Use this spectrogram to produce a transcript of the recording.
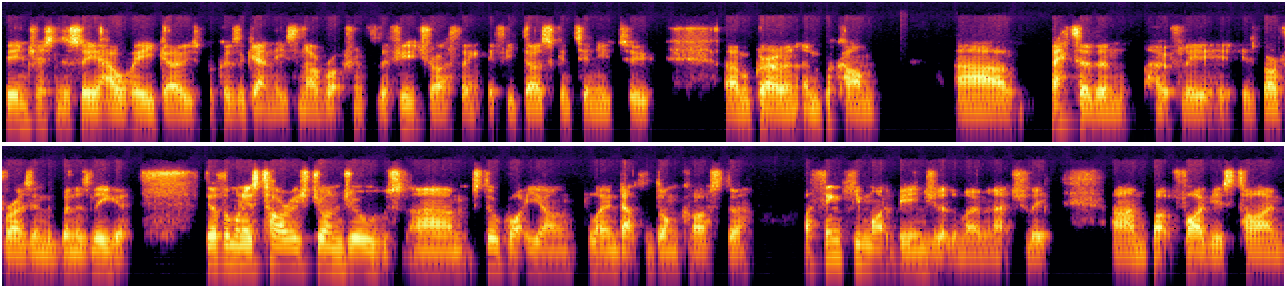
be interesting to see how he goes because again, he's another option for the future. I think if he does continue to um, grow and, and become uh, better than hopefully his brother has in the Bundesliga. The other one is Tyreece John Jules, um, still quite young, loaned out to Doncaster. I think he might be injured at the moment actually, um, but five years time,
